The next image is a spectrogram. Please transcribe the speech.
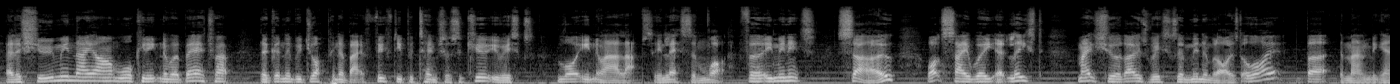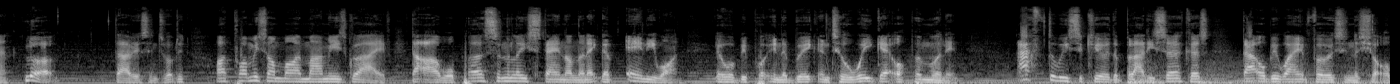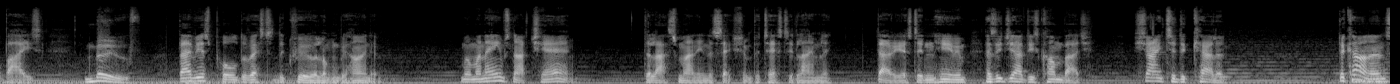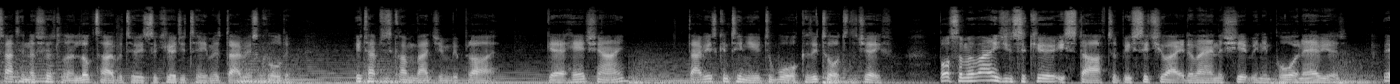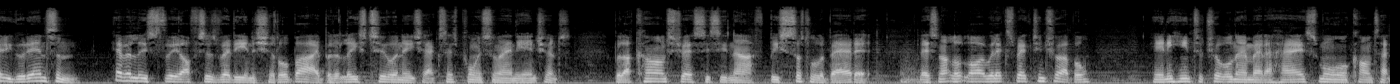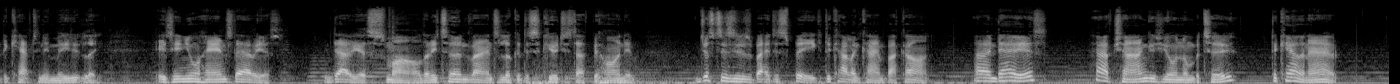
And assuming they aren't walking into a bear trap, they're going to be dropping about 50 potential security risks right into our laps in less than, what, 30 minutes? So, what say we at least make sure those risks are minimalised, alright? But the man began. Look, Darius interrupted, I promise on my mummy's grave that I will personally stand on the neck of anyone who will be put in the brig until we get up and running. After we secure the bloody circus, that will be waiting for us in the shuttle bays. Move! Darius pulled the rest of the crew along behind him. Well, my name's not Chang, the last man in the section protested lamely. Darius didn't hear him as he jabbed his com badge. Shine to DeCallan. DeCallan sat in the shuttle and looked over to his security team as Darius called him. He tapped his com badge in reply. Get ahead, Shine. Darius continued to walk as he talked to the chief. Boss, I'm arranging security staff to be situated around the ship in important areas. Very good, Ensign. Have at least three officers ready in the shuttle bay, but at least two on each access point around the entrance. But I can't stress this enough. Be subtle about it. Let's not look like we're expecting trouble. Any hint of trouble, no matter how small, contact the captain immediately. It's in your hands, Darius. Darius smiled and he turned round to look at the security staff behind him. Just as he was about to speak, DeCallan came back on. Oh, and Darius, have Chang as your number two. DeCallan out.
